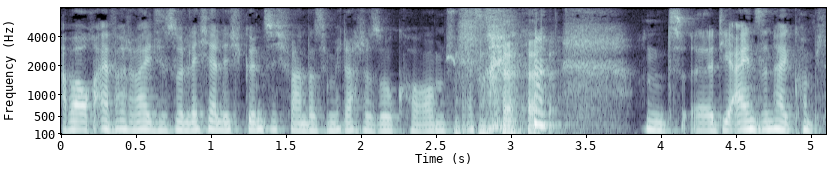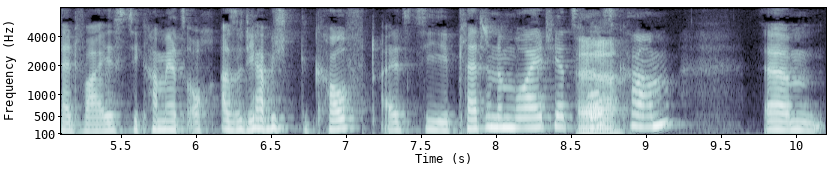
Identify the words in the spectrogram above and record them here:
Aber auch einfach, weil die so lächerlich günstig waren, dass ich mir dachte, so komm, schmeiß rein. Und äh, die einen sind halt komplett weiß. Die kamen jetzt auch, also die habe ich gekauft, als die Platinum White jetzt Ja. rauskam. Ähm,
